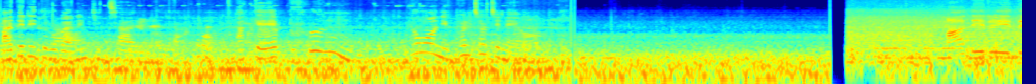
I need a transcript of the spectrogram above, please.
마드리드로 가는 기차입니다. 밖에 푸른 평원이 펼쳐지네요. 마드리드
